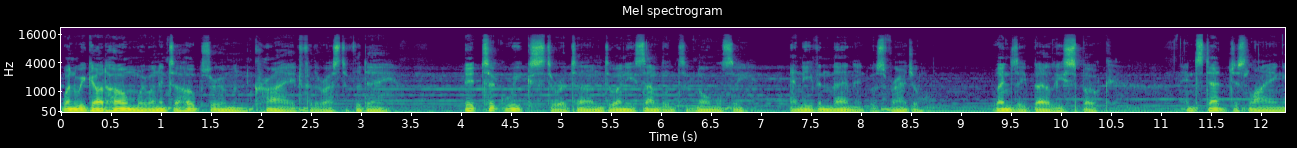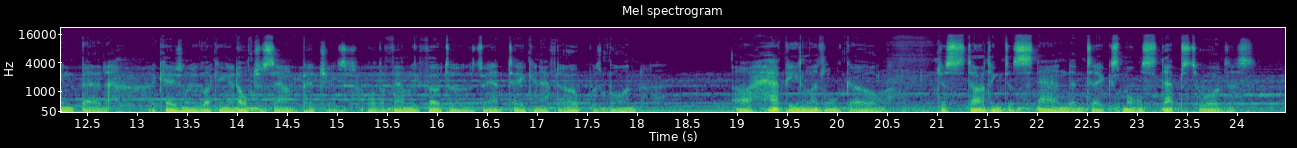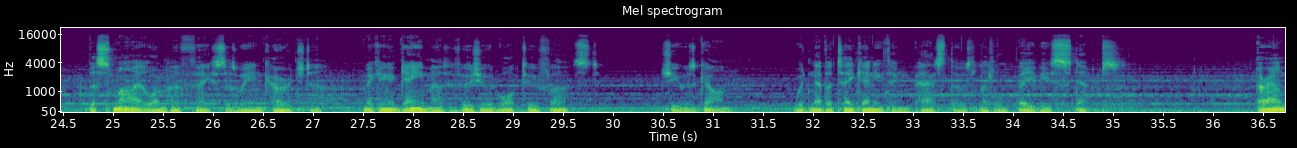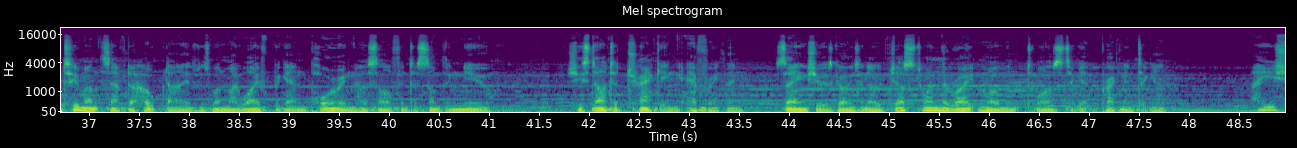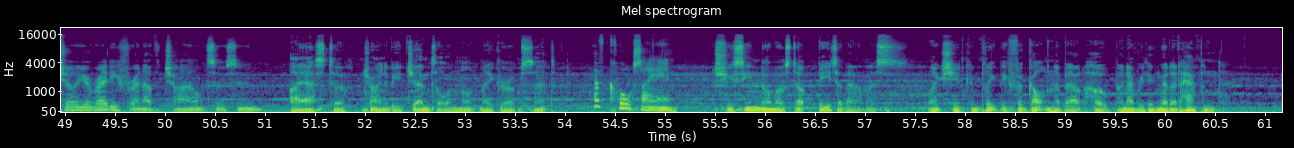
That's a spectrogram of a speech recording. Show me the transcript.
When we got home, we went into Hope's room and cried for the rest of the day. It took weeks to return to any semblance of normalcy, and even then it was fragile. Lindsay barely spoke, instead, just lying in bed, occasionally looking at ultrasound pictures or the family photos we had taken after Hope was born. Our happy little girl, just starting to stand and take small steps towards us the smile on her face as we encouraged her, making a game out of who she would walk to first. She was gone, would never take anything past those little baby steps. Around two months after Hope died was when my wife began pouring herself into something new. She started tracking everything, saying she was going to know just when the right moment was to get pregnant again. Are you sure you're ready for another child so soon? I asked her, trying to be gentle and not make her upset. Of course I am. She seemed almost upbeat about this, like she had completely forgotten about Hope and everything that had happened.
